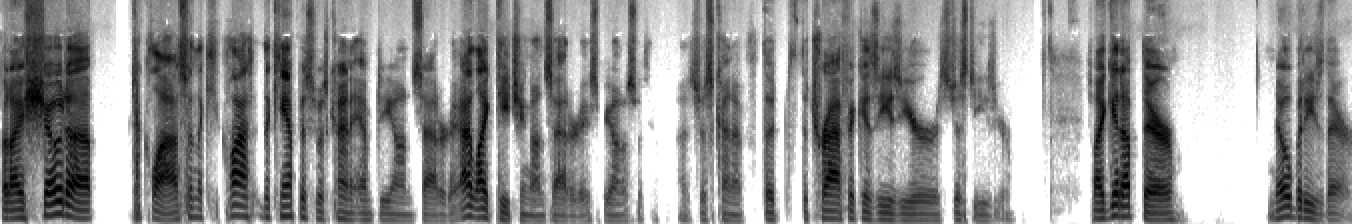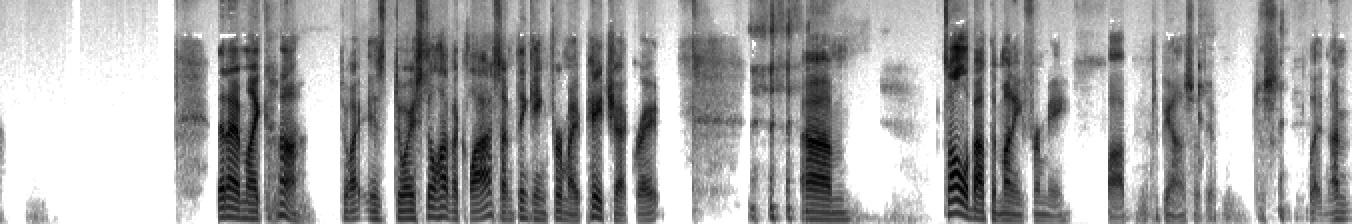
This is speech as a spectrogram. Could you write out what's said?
but I showed up to class, and the class, the campus was kind of empty on Saturday. I like teaching on Saturdays, to be honest with you. It's just kind of the the traffic is easier. It's just easier. So I get up there, Nobody's there. Then I'm like, huh, do I is do I still have a class? I'm thinking for my paycheck, right? um, it's all about the money for me. Bob. To be honest with you, just letting, I'm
